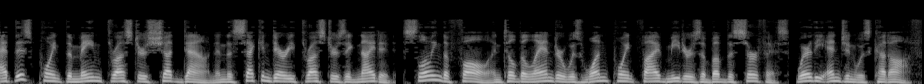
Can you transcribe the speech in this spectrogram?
At this point the main thrusters shut down and the secondary thrusters ignited, slowing the fall until the lander was 1.5 meters above the surface, where the engine was cut off.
